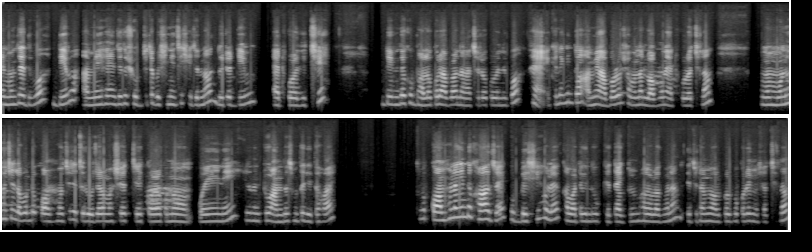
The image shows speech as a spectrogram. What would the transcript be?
এর মধ্যে দেব ডিম। আমি এখানে যেহেতু সবজিটা বেশি নিয়েছি সেই জন্য দুইটা ডিম অ্যাড করে দিচ্ছি। ডিম দিয়ে খুব ভালো করে আবার নাড়াচাড়া করে নিব। হ্যাঁ এখানে কিন্তু আমি আবারও সামান্য লবণ অ্যাড করেছিলাম। আমার মনে হচ্ছে লবণটা কম হচ্ছে, যেহেতু রোজার মাসে চেক করার কোনো ওয়ে নেই, সেজন্য একটু আন্দাজ মতো দিতে হয়। তবে কম হলে কিন্তু খাওয়া যায়, খুব বেশি হলে খাবারটা কিন্তু খেতে একদমই ভালো লাগবে না। এই জন্য আমি অল্প অল্প করে মেশাচ্ছিলাম।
